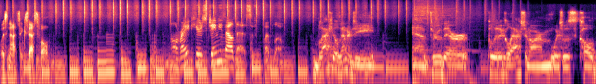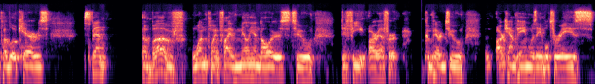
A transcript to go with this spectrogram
was not successful. All right, here's Jamie Valdez of Pueblo. Black Hills Energy, and through their political action arm, which was called Pueblo Cares, spent above $1.5 million to defeat our effort compared to our campaign was able to raise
